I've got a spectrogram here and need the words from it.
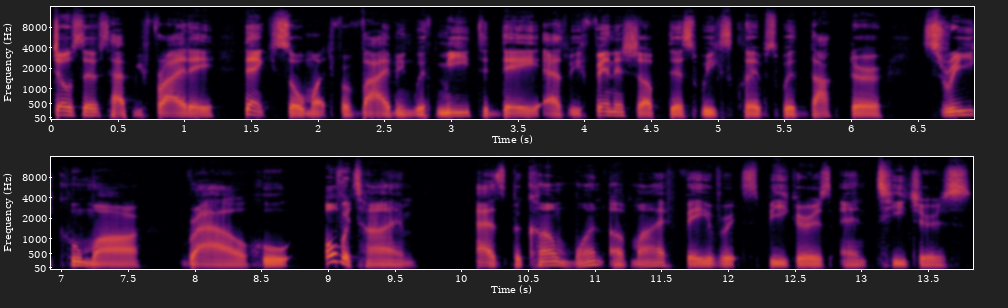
Josephs. Happy Friday. Thank you so much for vibing with me today as we finish up this week's clips with Dr. Srikumar Rao, who over time has become one of my favorite speakers and teachers.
